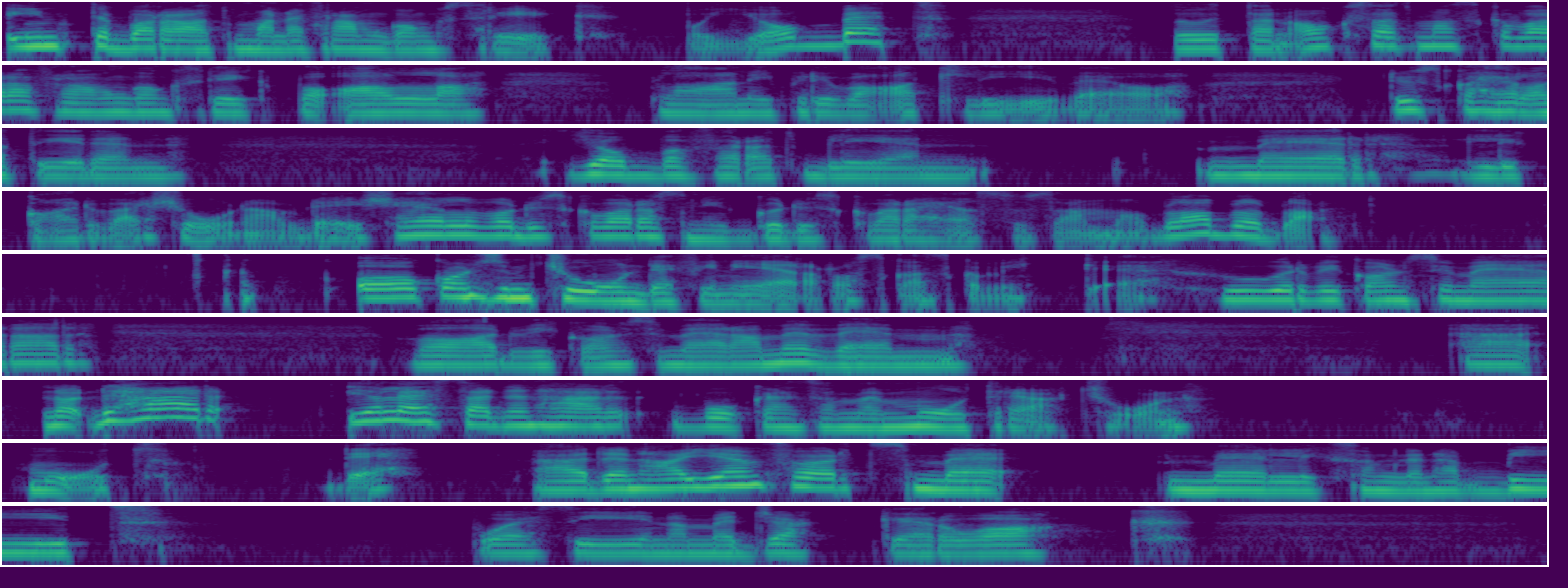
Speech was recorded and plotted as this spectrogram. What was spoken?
inte bara att man är framgångsrik på jobbet utan också att man ska vara framgångsrik på alla plan i privatlivet och du ska hela tiden jobba för att bli en mer lyckad version av dig själv och du ska vara snygg och du ska vara hälsosam och bla bla bla. Och konsumtion definierar oss ganska mycket. Hur vi konsumerar, vad vi konsumerar med vem. Eh, uh, no, det här, jag läser den här boken som en motreaktion mot det. Uh, den har jämförts med, med liksom den här beat poesierna med Jack Kerouac.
